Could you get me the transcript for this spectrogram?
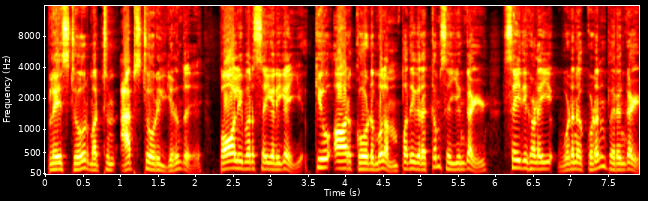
பிளே ஸ்டோர் மற்றும் ஆப் ஸ்டோரில் இருந்து பாலிமர் செயலியை கியூஆர் கோடு மூலம் பதிவிறக்கம் செய்யுங்கள். செய்திகளை உடனுக்குடன் பெறுங்கள்.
